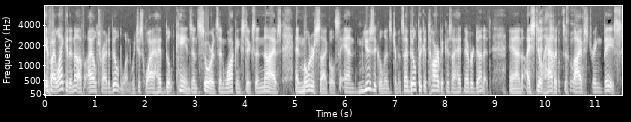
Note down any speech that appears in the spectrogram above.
if I like it enough, I'll try to build one, which is why I have built canes and swords and walking sticks and knives and motorcycles and musical instruments. I built a guitar because I had never done it, and I still have it. Oh, it's a cool. five string bass.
